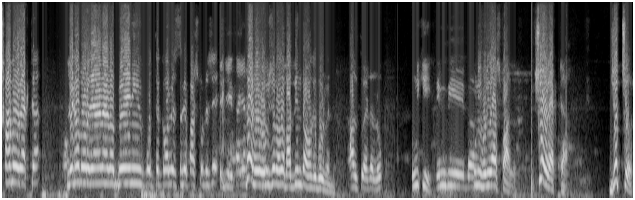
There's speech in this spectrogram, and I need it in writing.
ছাগল একটা। লেখাপড়া জানে না একটা বেআইনি প্রত্যেক কলেজ থেকে পাশ করেছে। অভিষেক কথা বাদ দিন তো আমাকে বলবেন। ফালতু একটা লোক। উনি কি? এমবিএ উনি হরিদাস পাল। চোর একটা। জোচ্চোর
